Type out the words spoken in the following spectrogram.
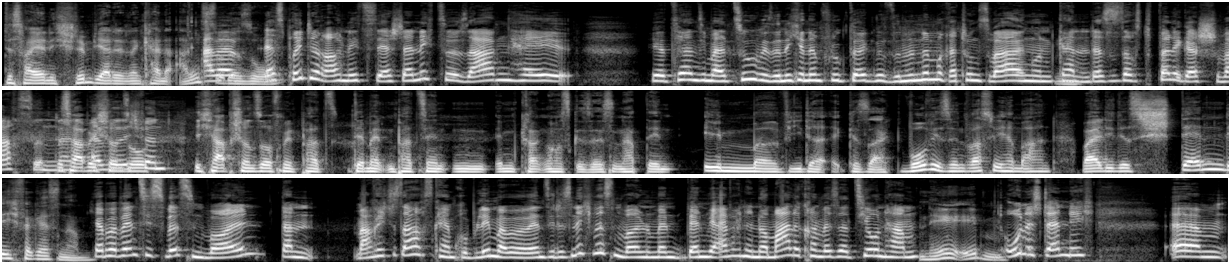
das war ja nicht schlimm, die hatte dann keine Angst Aber oder so. es bringt doch auch nichts, der ständig zu sagen, hey, jetzt hören Sie mal zu, wir sind nicht in einem Flugzeug, wir sind in einem Rettungswagen und kann, das ist doch völliger Schwachsinn. Ne? Das habe ich also schon so. find, ich habe schon so oft mit Pat dementen Patienten im Krankenhaus gesessen, habe denen immer wieder gesagt, wo wir sind, was wir hier machen, weil die das ständig vergessen haben. ja, aber wenn Sie es wissen wollen, dann mache ich das auch, ist kein Problem. Aber wenn Sie das nicht wissen wollen und wenn, wenn wir einfach eine normale Konversation haben, Nee, eben. ohne ständig, ähm,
